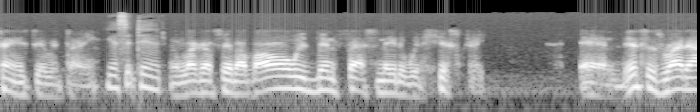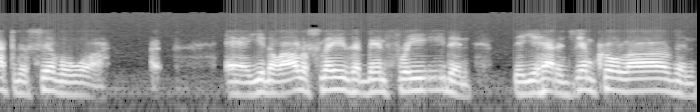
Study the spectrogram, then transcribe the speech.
changed everything. Yes, it did. And like I said, I've always been fascinated with history. And this is right after the Civil War. And, you know, all the slaves have been freed and then you had the Jim Crow laws and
